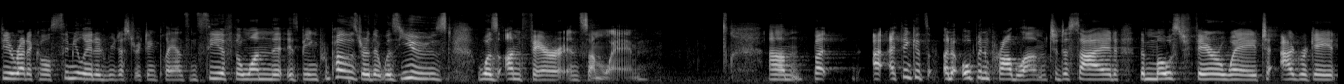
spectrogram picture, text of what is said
theoretical simulated redistricting plans and see if the one that is being proposed or that was used was unfair in some way. Um, but I think it's an open problem to decide the most fair way to aggregate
